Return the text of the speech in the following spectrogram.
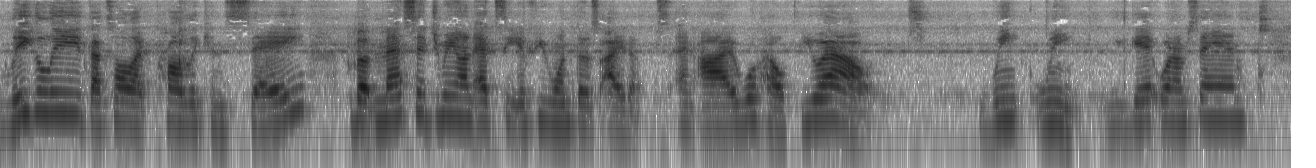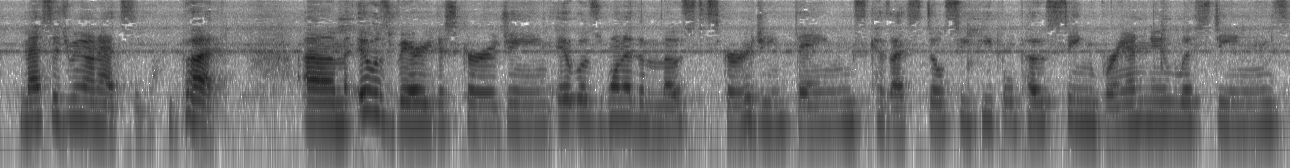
Legally, that's all I probably can say, but message me on Etsy if you want those items, and I will help you out. Wink, wink. You get what I'm saying? Message me on Etsy. But um, it was very discouraging. It was one of the most discouraging things because I still see people posting brand new listings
